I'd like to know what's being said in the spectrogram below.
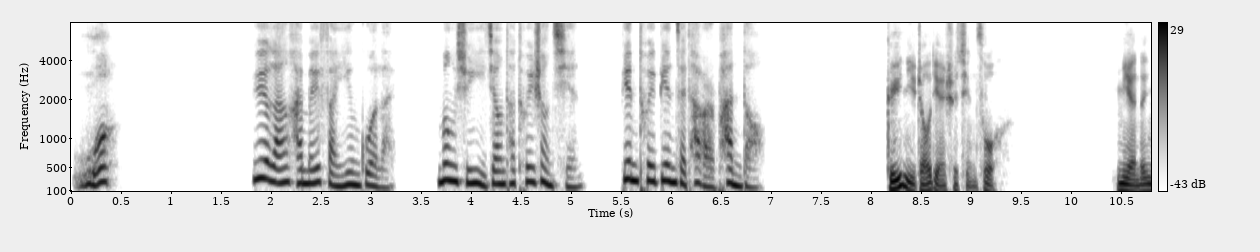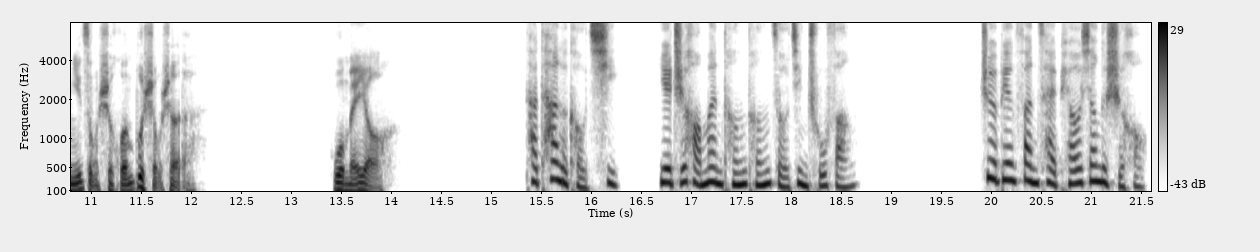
我。月兰还没反应过来，孟寻已将他推上前，边推边在他耳畔道：“给你找点事情做，免得你总是魂不守舍的。”我没有。他叹了口气，也只好慢腾腾走进厨房。这边饭菜飘香的时候，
